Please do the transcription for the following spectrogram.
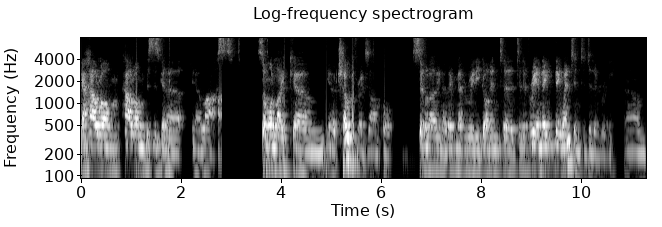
know how long how long this is gonna you know last. Someone like um, you know Chope, for example, similar. You know they've never really gone into delivery, and they they went into delivery. Um,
